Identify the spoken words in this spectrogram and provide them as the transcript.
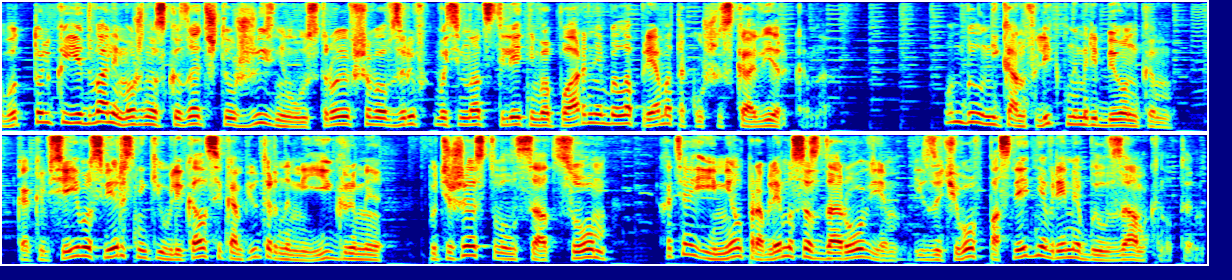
Вот только едва ли можно сказать, что жизнь у устроившего взрыв 18-летнего парня была прямо так уж исковеркана. Он был неконфликтным ребенком, как и все его сверстники увлекался компьютерными играми, путешествовал с отцом, хотя и имел проблемы со здоровьем, из-за чего в последнее время был замкнутым.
